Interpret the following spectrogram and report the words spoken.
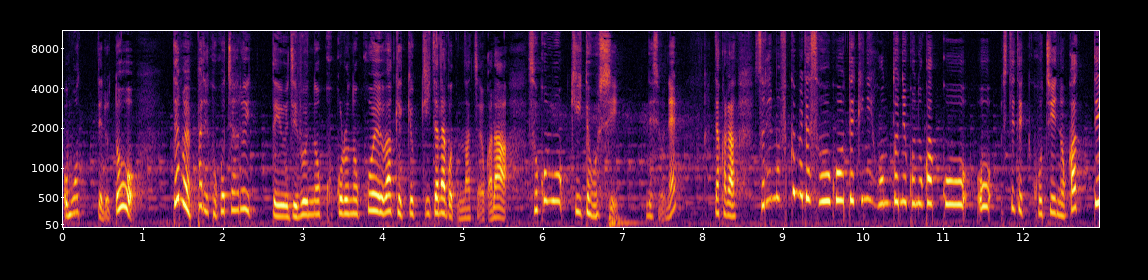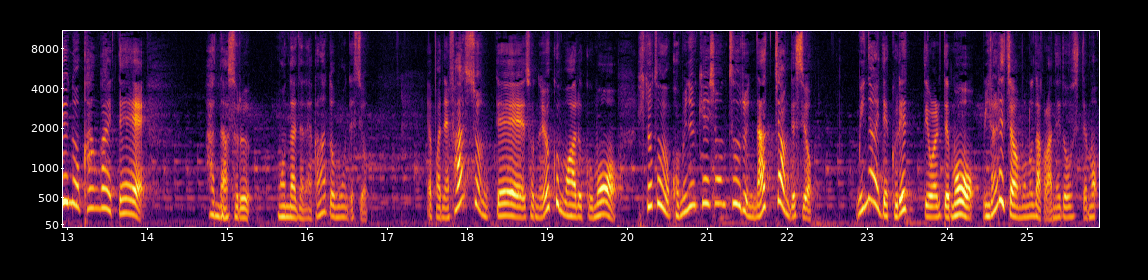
思ってるとでもやっぱり心地悪いっていう自分の心の声は結局聞いてないことになっちゃうからそこも聞いてほしいですよね。だからそれも含めて総合的に本当にこの格好をしてて心地いいのかっていうのを考えて判断する問題じゃないかなと思うんですよ。やっぱねファッションってその良くも悪くも人とのコミュニケーションツールになっちゃうんですよ。見ないでくれって言われても見られちゃうものだからねどうしても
